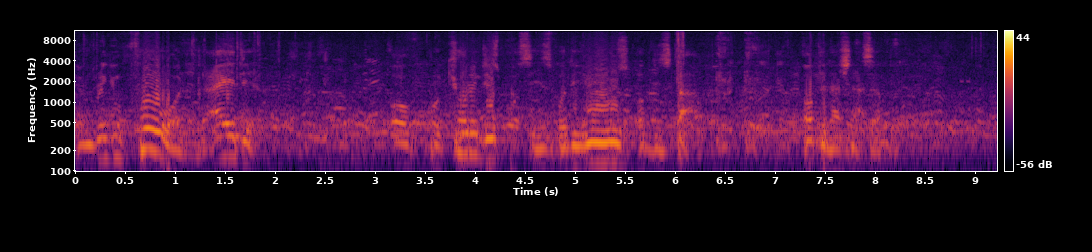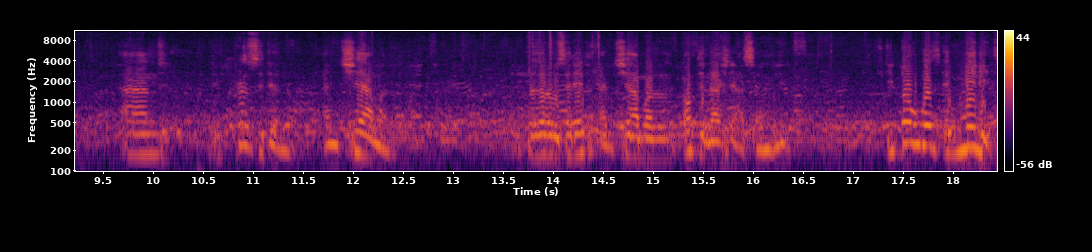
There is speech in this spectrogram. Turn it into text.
in bringing forward the idea of procuring these buses for the use of the staff of the National Assembly. And the President and Chairman, the President of the Senate and Chairman of the National Assembly did not waste a minute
